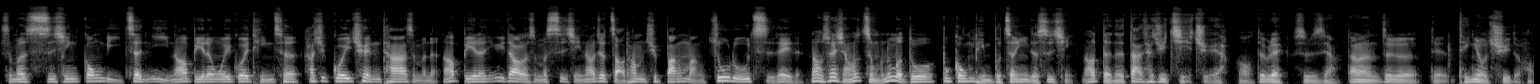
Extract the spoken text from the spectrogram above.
什么实行公理正义，然后别人违规停车，他去规劝他什么的，然后别人遇到了什么事情，然后就找他们去帮忙，诸如此类的。然后我在想说，怎么那么多不公平不正义的事情，然后等着大家去解决啊？哦，对不对？是不是这样？当然，这个也挺有趣的哈。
